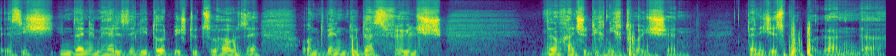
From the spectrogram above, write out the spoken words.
Es ist in deinem Herzeli, dort bist du zu Hause. Und wenn du das fühlst, dann kannst du dich nicht täuschen. Dann ist es Propaganda.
